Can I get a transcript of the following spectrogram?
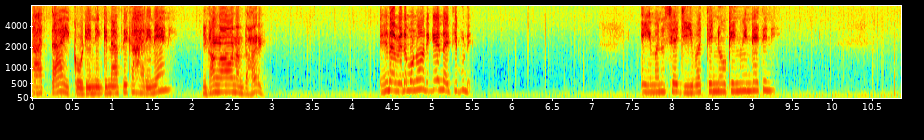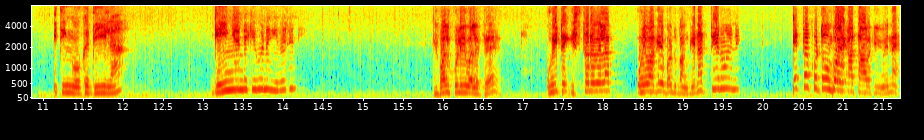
තාත්තා ඒ කොඩිනේ ගෙන අපේක හරි නෑනේ. නිකන් ආව නම් හරි. එහෙනම් වෙන මොනවා හරි ගේන්නයි තිබුණේ. ඒ මනුස්සයා ජීවත් වෙන්න ඕකෙන් වෙන්න ඇතිනේ. ඉතින් ඕක දීලා ගෙයින් යන්න කිව්වනම් ඉවරනේ. ගෙවල් කුලිය වලට ඔయిత ඉස්තර වෙලත් ඔය වගේ බඩු බං ගෙනත් තියෙනවනේ. එතකොට උඹ ඔය කතාව කිව්වේ නෑ.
